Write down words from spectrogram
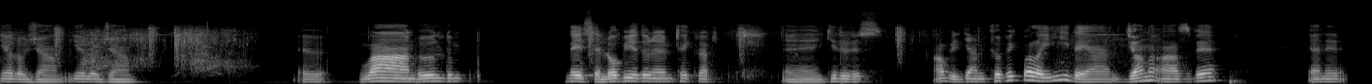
Gel hocam. Gel hocam. Evet. Lan öldüm. Neyse lobiye dönelim tekrar e, gireriz. Abi yani köpek balığı iyi de yani canı az ve yani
